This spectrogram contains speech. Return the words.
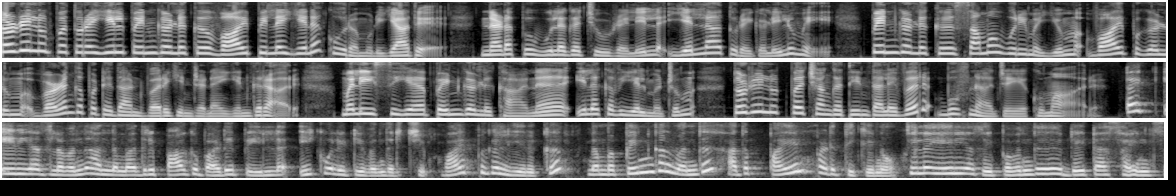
தொழில்நுட்பத்துறையில் பெண்களுக்கு வாய்ப்பில்லை என கூற முடியாது. நடப்பு உலகச் சூழலில் எல்லா துறைகளிலுமே பெண்களுக்கு சம உரிமையும் வாய்ப்புகளும் வழங்கப்பட்டுதான் வருகின்றன என்கிறார். மலேசிய பெண்களுக்கான இலக்கவியல் மற்றும் தொழில்நுட்ப சங்கத்தின் தலைவர் புவ்னா ஜெயக்குமார். டெக் ஏரியாஸில் வந்து அந்த மாதிரி பாகுபாடு இப்போ இல்லை. ஈக்குவலிட்டி வந்துருச்சு. வாய்ப்புகள் இருக்கு. நம்ம பெண்கள் வந்து அதை பயன்படுத்திக்கணும். சில ஏரியாஸ் இப்போ வந்து டேட்டா சயின்ஸ்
